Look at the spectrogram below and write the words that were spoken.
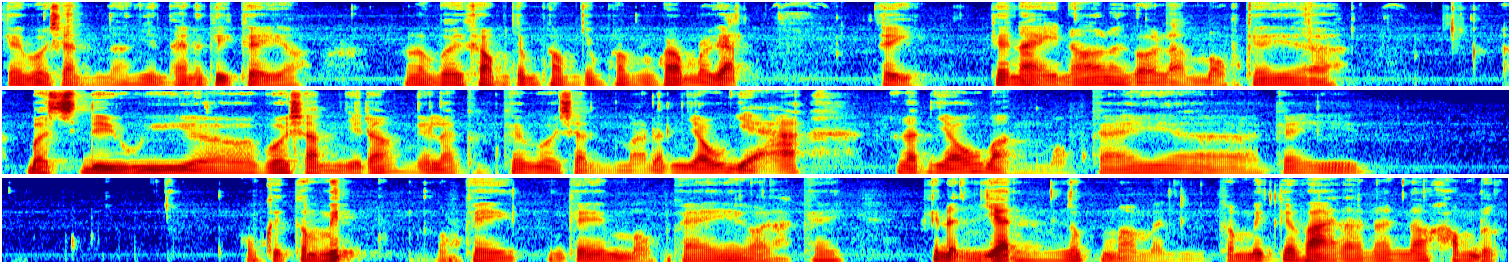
cái version nó nhìn thấy nó kỳ kỳ không? Nó là v0.0.0.0 là gạch. Thì cái này nó là gọi là một cái ờ, uh, Bastille uh, ờ, version gì đó nghĩa là cái version mà đánh dấu giả đánh dấu bằng một cái uh, cái một cái commit một cái cái một cái gọi là cái cái định danh lúc mà mình commit cái file thôi nó nó không được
